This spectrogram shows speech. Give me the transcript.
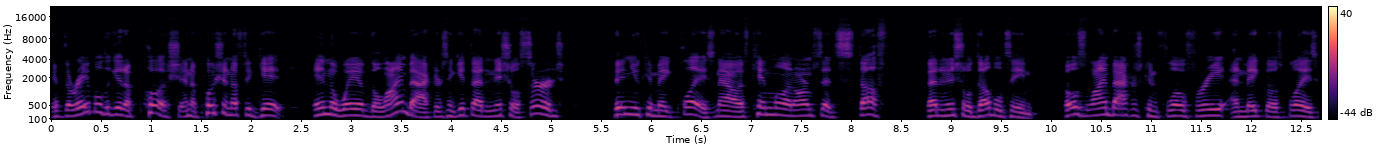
if they're able to get a push and a push enough to get in the way of the linebackers and get that initial surge, then you can make plays. Now, if Kinlaw and Armstead stuff that initial double team, those linebackers can flow free and make those plays.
